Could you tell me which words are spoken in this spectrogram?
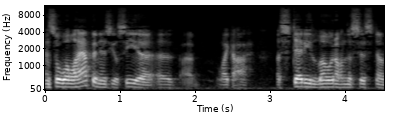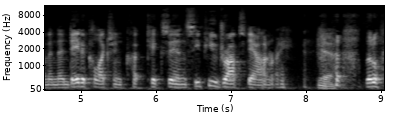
And so what will happen is you'll see a, a, a like a, a steady load on the system and then data collection kicks in, CPU drops down, right? Yeah. little,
